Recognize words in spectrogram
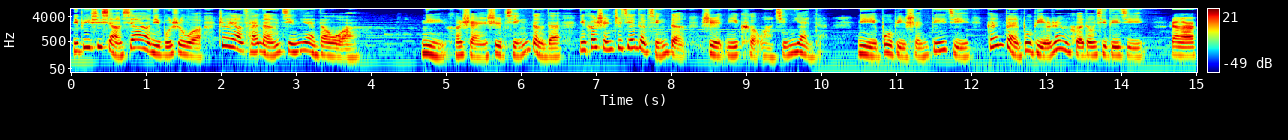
你必须想象你不是我，这样才能惊艳到我。你和神是平等的，你和神之间的平等是你渴望经验的。你不比神低级，根本不比任何东西低级。然而，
